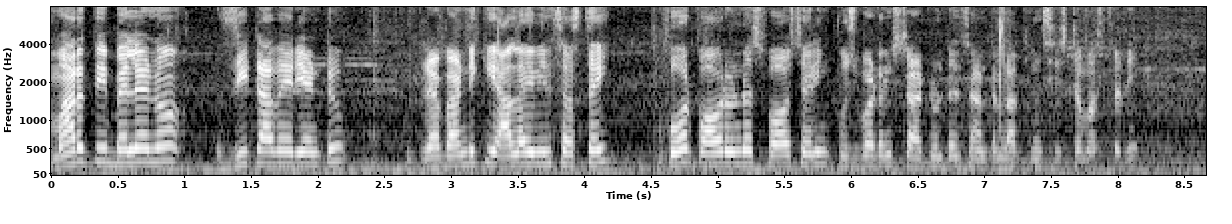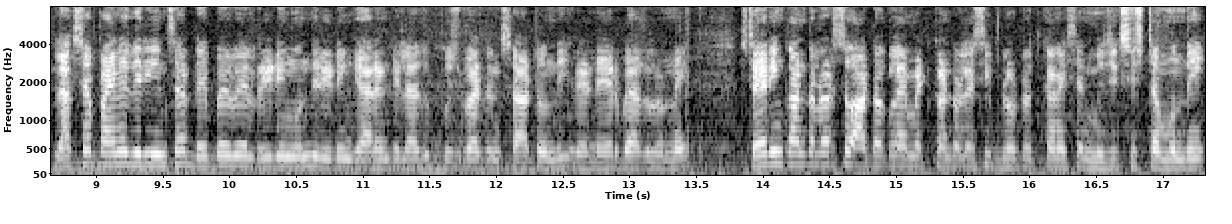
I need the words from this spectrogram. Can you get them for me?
Maruti Baleno Zeta variant. బండికి అలై వీల్స్ వస్తాయి. Four power windows power steering push button start ఉంటుంది. సెంటర్ లాకింగ్ సిస్టమ్ వస్తుంది. లక్ష పైన తిరిగింది సార్. డెబ్బై వేలు రీడింగ్ ఉంది. రీడింగ్ గ్యారంటీ లేదు. పుష్ బటన్ స్టార్ట్ ఉంది. రెండు ఎయిర్ బ్యాగులు ఉన్నాయి. Steering controllers auto climate control వేసి బ్లూటూత్ కనెక్షన్ మ్యూజిక్ సిస్టమ్ ఉంది.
